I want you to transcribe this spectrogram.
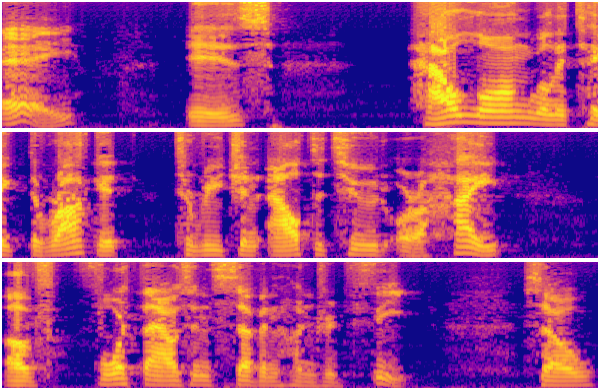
A is how long will it take the rocket to reach an altitude or a height of 4,700 feet? So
